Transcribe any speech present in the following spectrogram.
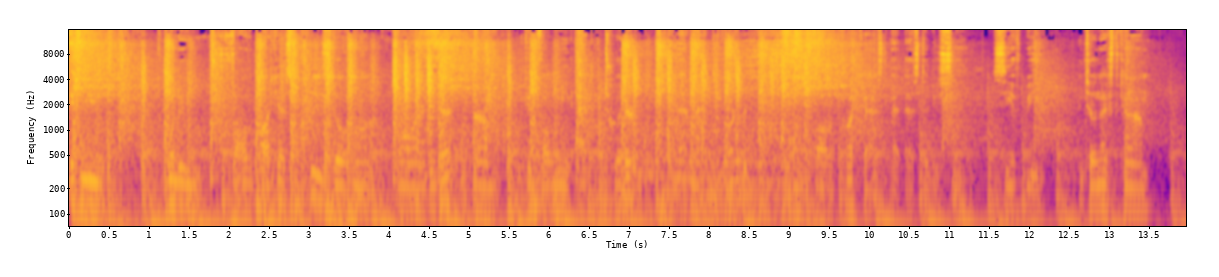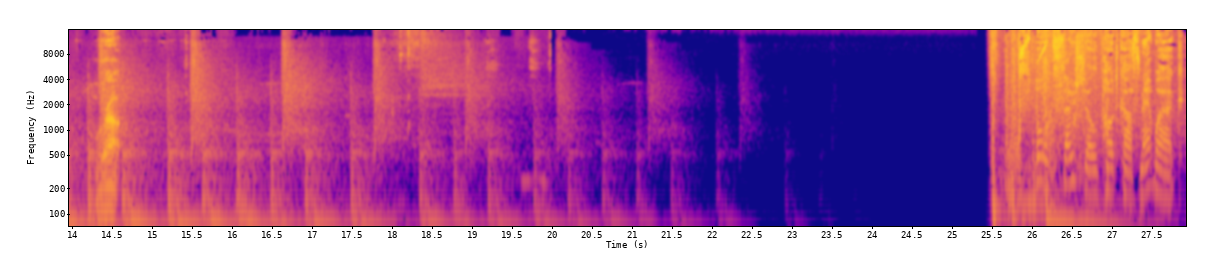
If you want to follow the podcast, please go on, and do that. Um, you can follow me at Twitter at Matt D. Hartford, and you can follow the podcast at SWC CFB. Until next time, we're out. Sports Social Podcast Network.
